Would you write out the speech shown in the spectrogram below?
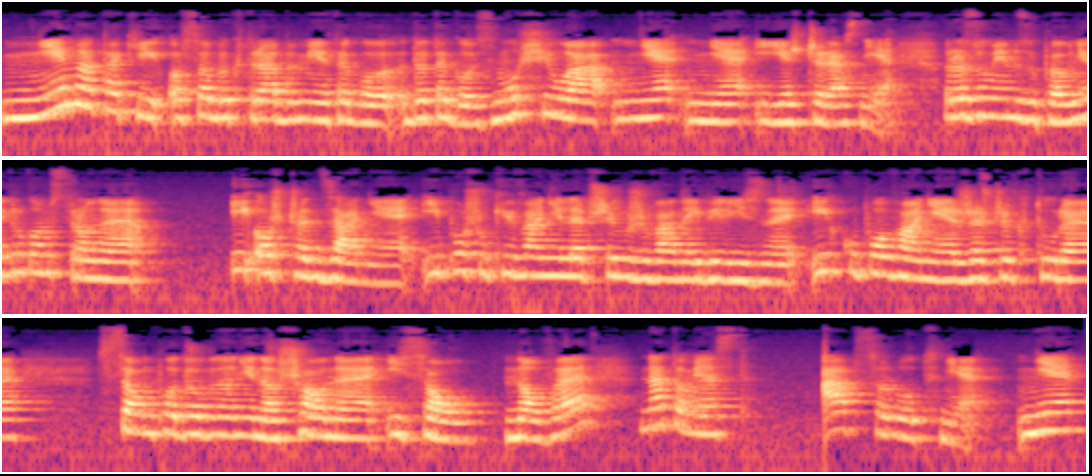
Nie ma takiej osoby, która by mnie tego, do tego zmusiła. Nie, nie i jeszcze raz nie. Rozumiem zupełnie drugą stronę i oszczędzanie, i poszukiwanie lepszej używanej bielizny, i kupowanie rzeczy, które są podobno nienoszone i są nowe, natomiast absolutnie nie,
